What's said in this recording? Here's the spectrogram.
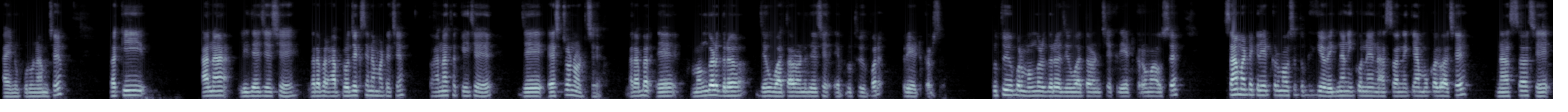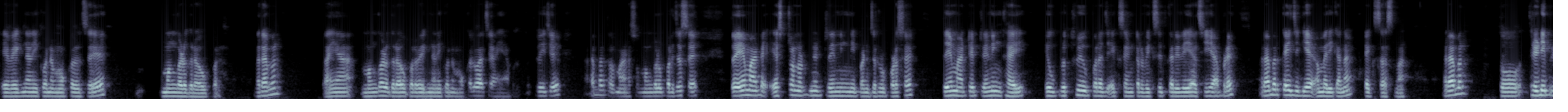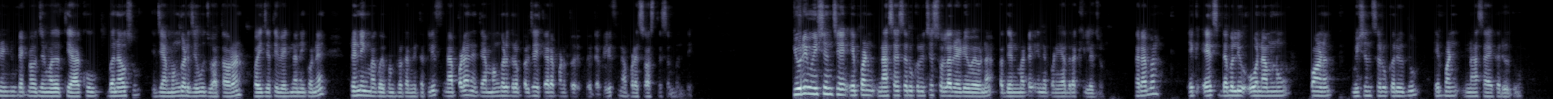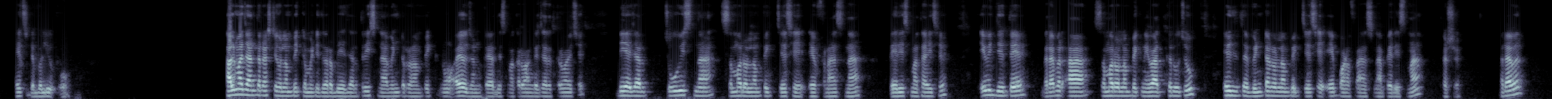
આ એનું પૂરું નામ છે. બાકી આના લીધે જે છે, બરાબર, આ પ્રોજેક્ટ એના માટે છે? તો આના થકી છે, જે એસ્ટ્રોનોટ છે બરાબર? એ મંગળ ગ્રહ જેવું વાતાવરણ જે છે એ પૃથ્વી ઉપર ક્રિએટ કરશે. પૃથ્વી ઉપર મંગળ ગ્રહ જેવું વાતાવરણ છે ક્રિએટ કરવામાં આવશે. શા માટે ક્રિએટ કરવામાં આવશે? તો કે વૈજ્ઞાનિકોને નાસાને ક્યાં મોકલવા છે? નાસા છે એ વૈજ્ઞાનિકોને મોકલશે મંગળ ગ્રહ ઉપર. બરાબર? અહીંયા મંગળ ગ્રહ ઉપર વૈજ્ઞાનિકોને મોકલવા છે, અહીંયા આપણે પૃથ્વી છે. બરાબર? તો માણસો મંગળ ઉપર જશે. તો એ માટે એસ્ટ્રોનોટની ટ્રેનિંગની પણ જરૂર પડશે. તો એ માટે ટ્રેનિંગ થાય એવું પૃથ્વી ઉપર જ એક સેન્ટર વિકસિત કરી રહ્યા છીએ આપણે. બરાબર? કઈ જગ્યાએ? અમેરિકાના ટેક્સાસમાં. બરાબર? તો થ્રીડી પ્રિન્ટિંગ ટેકનોલોજીની મદદથી આખું બનાવશું જ્યાં મંગળ જેવું જ વાતાવરણ હોય, જેથી વૈજ્ઞાનિકોને ટ્રેનિંગમાં કોઈ પણ પ્રકારની તકલીફ ના પડે અને ત્યાં મંગળ ગ્રહ પર જાય ત્યારે પણ કોઈ તકલીફ ના પડે સ્વાસ્થ્ય સંબંધી. ક્યુરી મિશન છે એ પણ નાસાએ શરૂ કર્યું છે સોલાર રેડિયો વેવના અધ્યયન માટે. એને પણ યાદ રાખી લેજો. બરાબર? એક એચ ડબલ્યુ ઓ નામનું પણ મિશન શરૂ કર્યું હતું. એ પણ નાસાએ કર્યું હતું. એચ ડબલ્યુ હાલમાં જ આંતરરાષ્ટ્રીય ઓલિમ્પિક કમિટી દ્વારા બે હજાર ત્રીસના વિન્ટર ઓલિમ્પિકનું આયોજન કયા દેશમાં કરવા અંગે જાહેરાત કરવામાં છે? બે હજાર ચોવીસના સમર ઓલિમ્પિક જે છે એ ફ્રાન્સના પેરિસમાં થાય છે. એવી જ રીતે, બરાબર, આ સમર ઓલિમ્પિકની વાત કરું છું. એવી રીતે વિન્ટર ઓલિમ્પિક જે છે એ પણ ફ્રાન્સના પેરિસમાં થશે. બરાબર?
